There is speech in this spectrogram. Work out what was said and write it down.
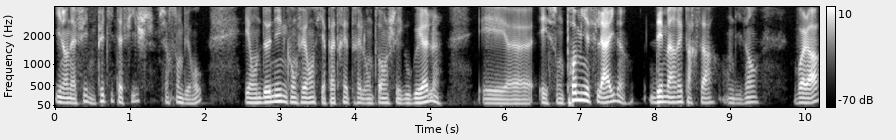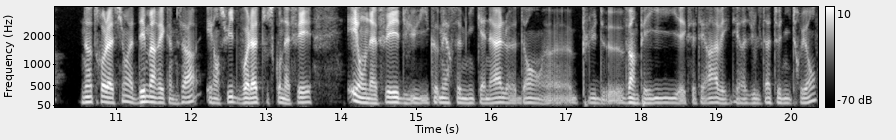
Il en a fait une petite affiche sur son bureau. Et on donnait une conférence il n'y a pas très très longtemps chez Google. Et, et son premier slide démarrait par ça, en disant Voilà, notre relation a démarré comme ça. Et ensuite, voilà tout ce qu'on a fait. Et on a fait du e-commerce omnicanal dans euh, plus de 20 pays, etc., avec des résultats tonitruants.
